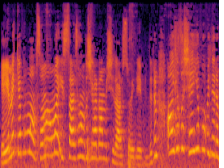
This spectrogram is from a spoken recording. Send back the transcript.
Ya yemek yapamam sana ama istersen dışarıdan bir şeyler söyleyebilirim. Aa ya da şey yapabilirim.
